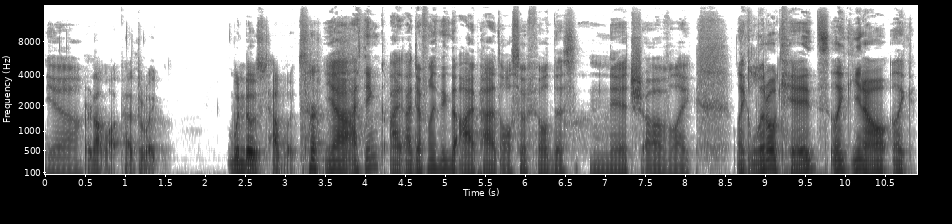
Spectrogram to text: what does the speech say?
yeah. or not Wattpads, but like Windows tablets. Yeah, I think I, I definitely think the iPads also filled this niche of like like little kids, like you know, like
